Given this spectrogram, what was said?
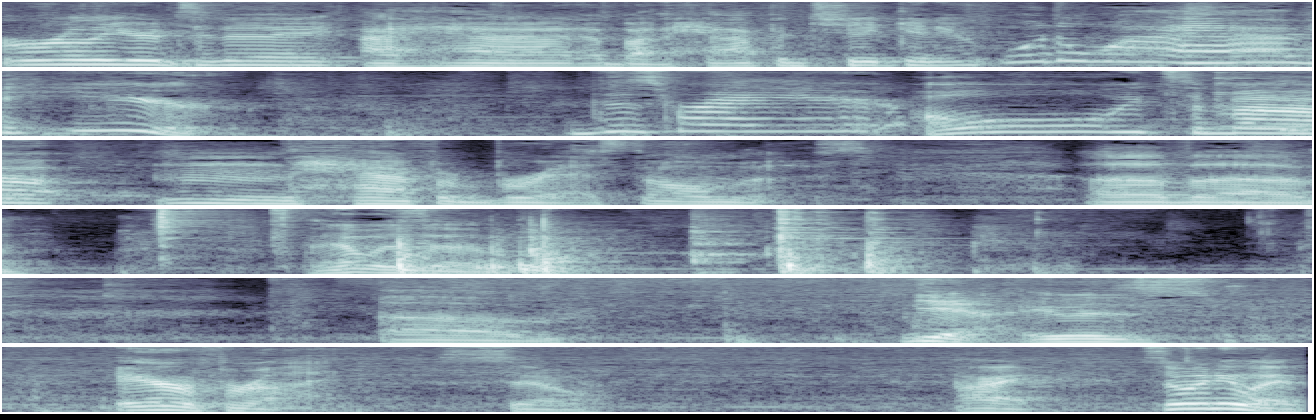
Earlier today, I had about half a chicken. And what do I have here? This right here? Oh, it's about mm, half a breast, almost, of, uh, that was a, um, yeah, it was air fried. So, all right. So anyway,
